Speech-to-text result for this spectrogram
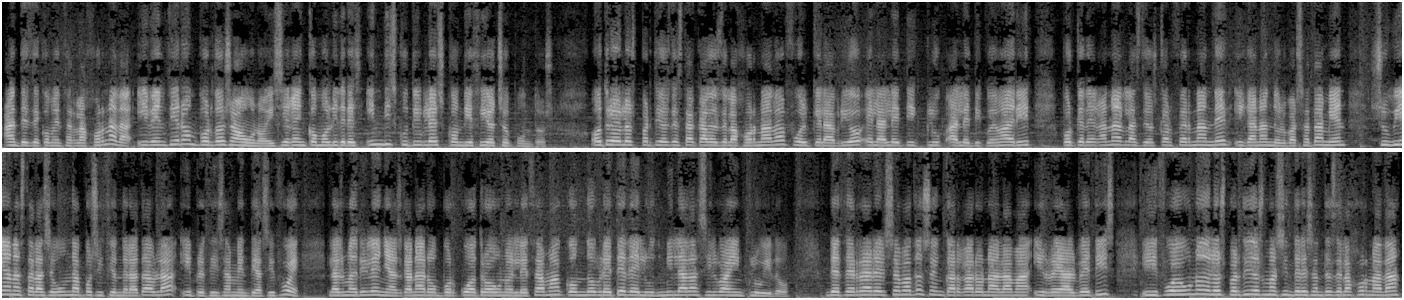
antes de comenzar la jornada y vencieron por 2 a 1 y siguen como líderes indiscutibles con 18 puntos. Otro de los partidos destacados de la jornada fue el que le abrió el Athletic Club Atlético de Madrid, porque de ganar las de Óscar Fernández y ganando el Barça también, subían hasta la segunda posición de la tabla y precisamente así fue. Las madrileñas ganaron por 4 a 1 en Lezama con doblete de Ludmila da Silva incluido. De cerrar el sábado se encargaron a Lama y Real Betis y fue uno de los partidos más interesantes de la jornada,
